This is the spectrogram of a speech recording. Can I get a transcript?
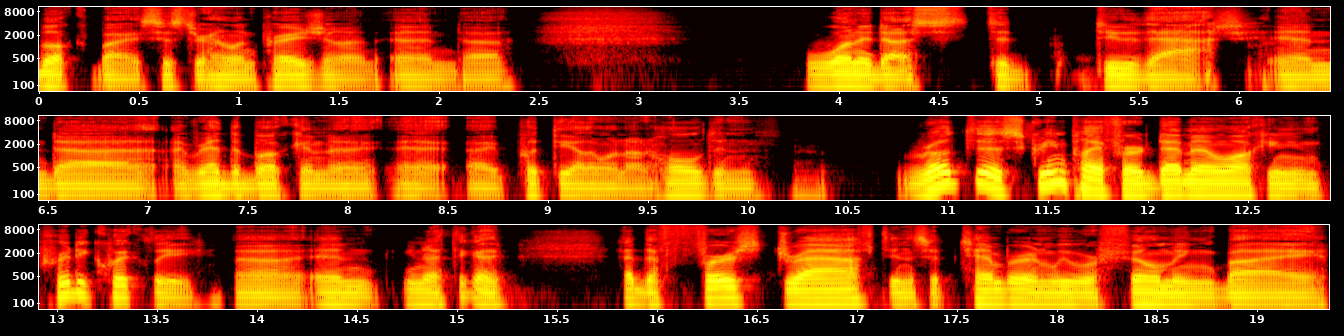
book by Sister Helen Prejean and uh, wanted us to do that. And uh, I read the book and uh, uh, I put the other one on hold and wrote the screenplay for Dead Man Walking pretty quickly. Uh, and you know, I think I had the first draft in September, and we were filming by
